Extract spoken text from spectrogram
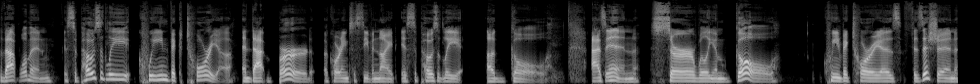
That woman is supposedly Queen Victoria, and that bird, according to Stephen Knight, is supposedly a gull, as in Sir William Gull Queen Victoria's physician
